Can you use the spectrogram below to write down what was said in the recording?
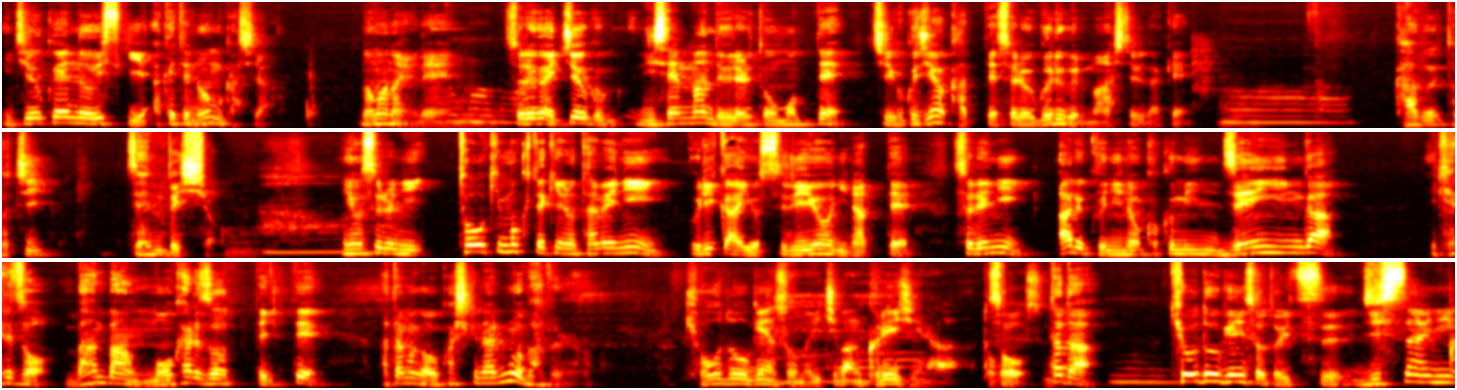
1億円のウイスキー開けて飲むかしら飲まないよね、うん。それが1億2,000万で売れると思って中国人は買ってそれをぐるぐる回してるだけ。あ株土地全部一緒。うん。あ要するに投機目的のために売り買いをするようになってそれにある国の国民全員がいけるぞバンバン儲かるぞって言って頭がおかしくなるのがバブルなの。共同幻想の一番クレイジーなところそですね。う。ただうん。共同幻想と言いつつ実際に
